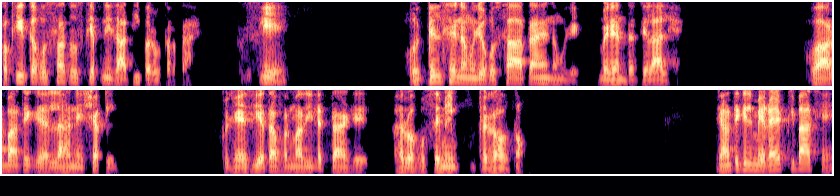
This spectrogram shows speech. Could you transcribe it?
فقیر کا غصہ تو اس کی اپنی ذاتی پر اترتا ہے اس لیے وہ دل سے نہ مجھے غصہ آتا ہے، نہ مجھے میرے اندر جلال ہے۔ وہ اور بات ہے کہ اللہ نے شکل کچھ ایسی عطا فرما دی، لگتا ہے کہ ہر وقت اس سے میں پھر رہا ہوتا ہوں۔ جہاں تک علم غیب کی بات ہے،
